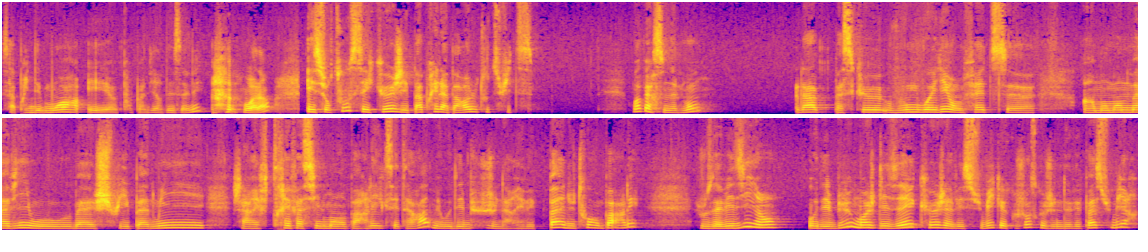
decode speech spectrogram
ça a pris des mois et euh, pour pas dire des années, voilà. Et surtout c'est que j'ai pas pris la parole tout de suite. Moi personnellement, là parce que vous me voyez en fait un moment de ma vie où bah, je suis épanouie, j'arrive très facilement à en parler, etc. Mais au début je n'arrivais pas du tout à en parler. Je vous avais dit, hein, au début, moi je disais que j'avais subi quelque chose que je ne devais pas subir.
